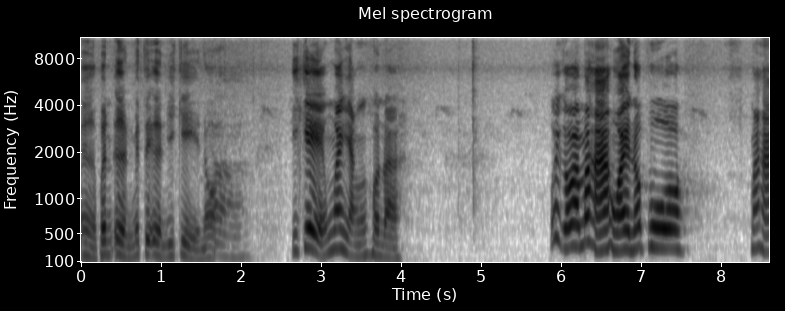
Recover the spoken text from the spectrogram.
เออเพิ่นเอิ้นไม่ได้เอิ้นอีเก๋เนาะค่ะอีเก๋มึงมาหยังเพิ่นว่าเว้ยก็ว่ามาหาหอยเนาะปูมาหา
